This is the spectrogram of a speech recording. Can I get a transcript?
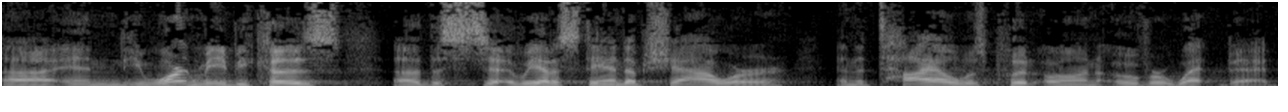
Uh, and he warned me because the, we had a stand-up shower and the tile was put on over wet bed.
